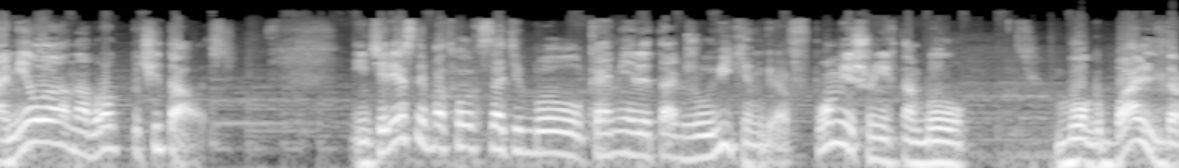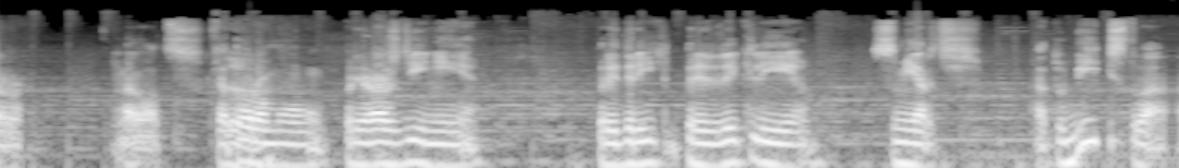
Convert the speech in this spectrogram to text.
Амела, наоборот, почиталась. Интересный подход, кстати, был к Амеле также у викингов. Помнишь, у них там был бог Бальдер, вот, которому да. при рождении предрекли смерть от убийства.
